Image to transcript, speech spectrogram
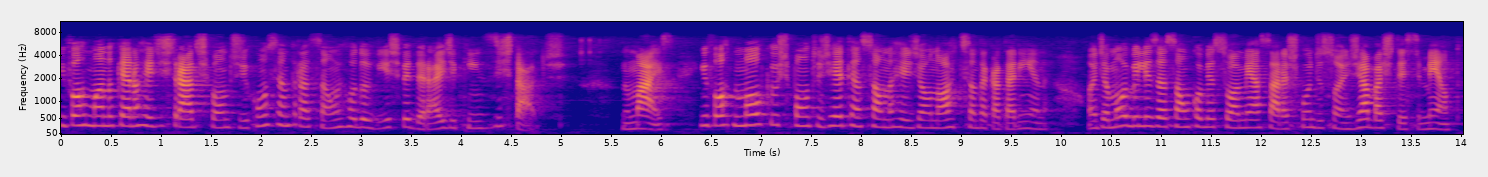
informando que eram registrados pontos de concentração em rodovias federais de 15 estados. No mais, informou que os pontos de retenção na região norte de Santa Catarina, onde a mobilização começou a ameaçar as condições de abastecimento,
